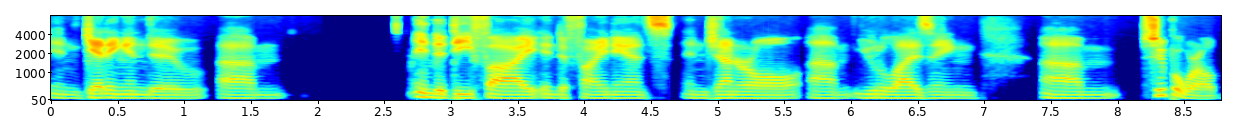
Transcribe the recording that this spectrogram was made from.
in getting into um, into DeFi, into finance in general, um, utilizing um, Superworld.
